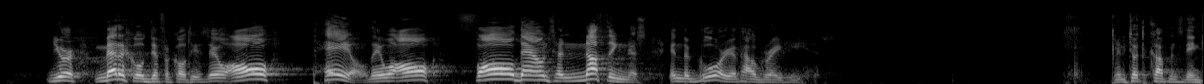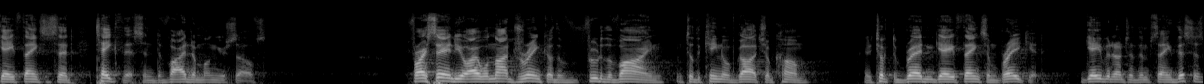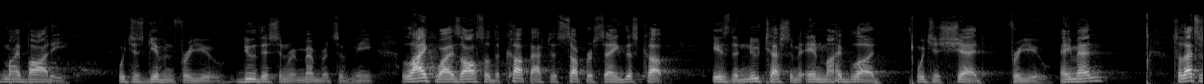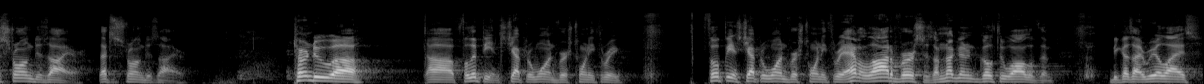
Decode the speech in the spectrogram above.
Your medical difficulties, they will all pale, they will all fall down to nothingness in the glory of how great He is. And he took the cup and gave thanks and said, Take this and divide it among yourselves. For I say unto you, I will not drink of the fruit of the vine until the kingdom of God shall come. And he took the bread and gave thanks and brake it, gave it unto them, saying, This is my body which is given for you. Do this in remembrance of me. Likewise, also the cup after supper, saying, This cup is the New Testament in my blood, which is shed for you. Amen? So that's a strong desire. That's a strong desire. Turn to uh, uh, Philippians chapter 1, verse 23. Philippians chapter 1, verse 23. I have a lot of verses. I'm not going to go through all of them because I realize,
